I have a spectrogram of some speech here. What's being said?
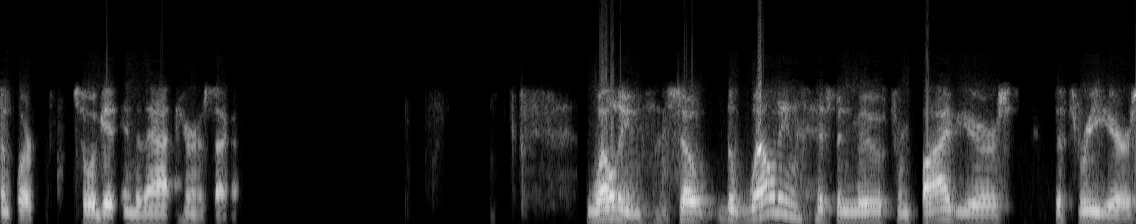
simpler. So we'll get into that here in a second. Welding. So the welding has been moved from five years to three years.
